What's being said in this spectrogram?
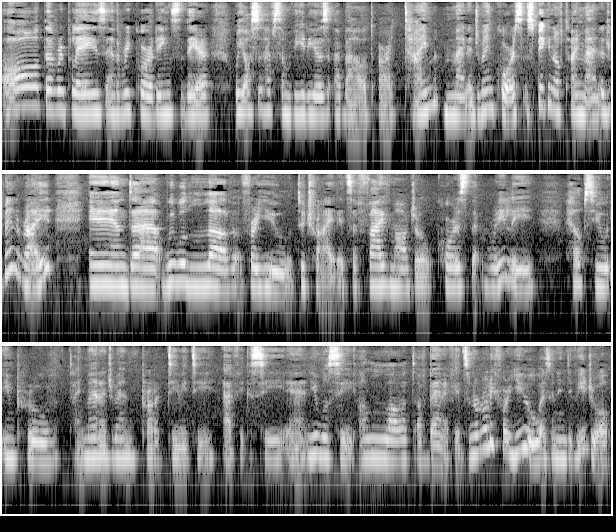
all the replays and the recordings there. We also have some videos about our time management course. Speaking of time management, right? And uh, we would love for you to try it. It's a five module course that really helps you improve time management, productivity, efficacy, and you will see a lot of benefits, not only for you as an individual,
